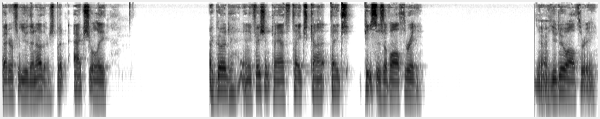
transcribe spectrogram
better for you than others but actually a good and efficient path takes takes pieces of all three. You know, you do all three.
